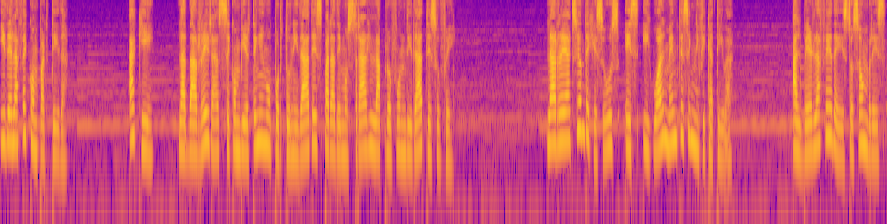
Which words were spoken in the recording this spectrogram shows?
y de la fe compartida. Aquí, las barreras se convierten en oportunidades para demostrar la profundidad de su fe. La reacción de Jesús es igualmente significativa. Al ver la fe de estos hombres,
